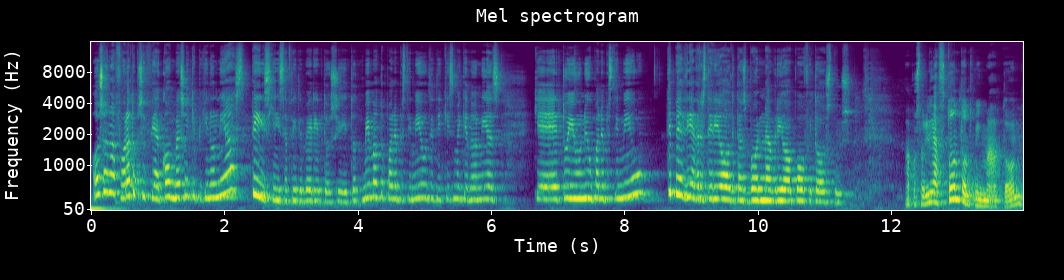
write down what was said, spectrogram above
Όσον αφορά το ψηφιακό μέσο και επικοινωνίας, τι ισχύει σε αυτή την περίπτωση; Το τμήμα του Πανεπιστημίου Δυτικής Μακεδονίας και του Ιουνίου Πανεπιστημίου, τι πεδία δραστηριότητας μπορεί να βρει ο απόφυτός τους; Αποστολή αυτών των τμήματων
